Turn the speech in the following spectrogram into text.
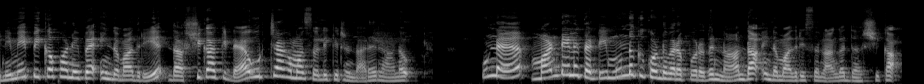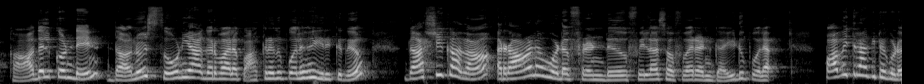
இனிமே பிக்கப் பண்ணிப்பேன். இந்த மாதிரி தர்ஷிகா கிட்ட உற்சாகமாக சொல்லிக்கிட்டு இருந்தாரு ராணவ். உன்னை மண்டையில தட்டி முன்னுக்கு கொண்டு வர போறது நான் தான் இந்த மாதிரி சொன்னாங்க தர்ஷிகா. காதல் கொண்டேன் தனுஷ் சோனியா அகர்வாலை பார்க்கறது போலவே இருக்குது. தர்ஷிகா தான் ராணவோட ஃப்ரெண்டு ஃபிலாசபர் அண்ட் கைடு போல. பவித்ரா கிட்ட கூட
